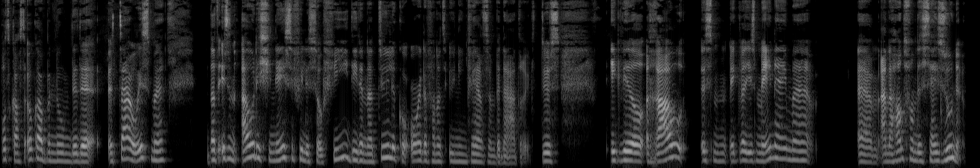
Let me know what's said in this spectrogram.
podcast ook al benoemde, de, het Taoïsme dat is een oude Chinese filosofie die de natuurlijke orde van het universum benadrukt. Dus ik wil rouw, ik wil je meenemen um, aan de hand van de seizoenen.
